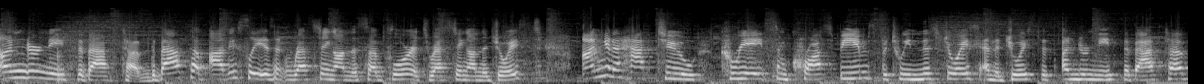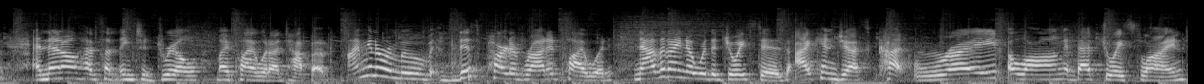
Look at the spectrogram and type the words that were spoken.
underneath the bathtub. The bathtub obviously isn't resting on the subfloor, it's resting on the joist. I'm gonna have to create some cross beams between this joist and the joist that's underneath the bathtub, and then I'll have something to drill my plywood on top of. I'm gonna remove this part of rotted plywood. Now that I know where the joist is, I can just cut right along that joist line,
